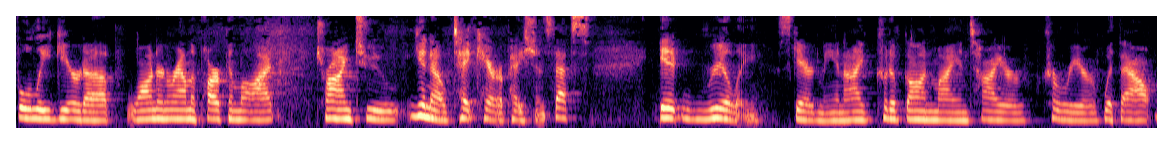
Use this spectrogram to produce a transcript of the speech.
fully geared up, wandering around the parking lot, trying to, you know, take care of patients. That's, it really scared me and I could have gone my entire career without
